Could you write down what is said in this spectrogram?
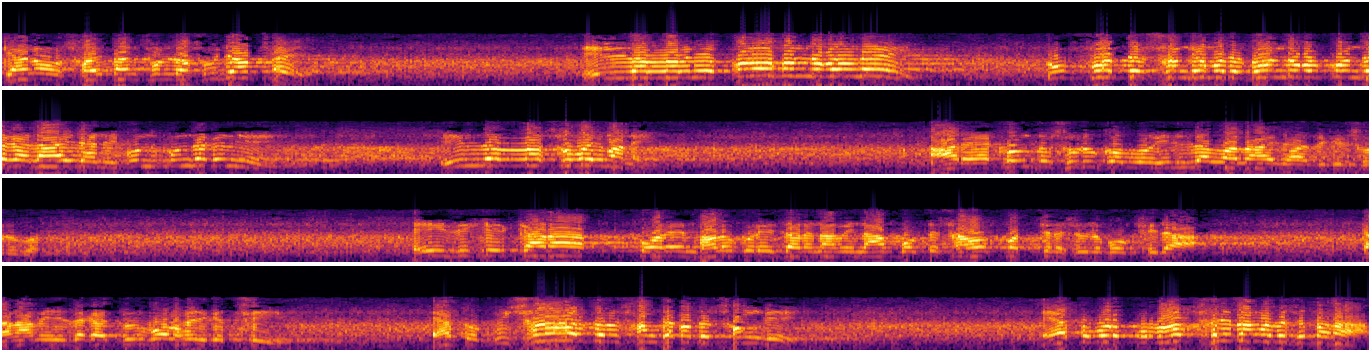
কেন? শয়তান শুনলে অসুবিধা আছে ইল্লাল্লাহ নিয়ে কোনো গন্ডগোল নেই। কুফারদের সঙ্গে আমাদের গন্ডগোল কোন জায়গায়? লাই জানি কোন কোন জায়গায় নিয়ে? ইল্লাল্লাহ সবাই মানে। আর এখন তো শুরু করল ইল্লাল্লাহ লাই জিকির শুরু করল। এই জিকির কারা করেন? ভালো করে জানেন, আমি নাম বলতে সাহস পাচ্ছি না শুনে বলছি না। কারণ আমি এই জায়গায় দুর্বল হয়ে গেছি। এত বিশাল জনসংখ্যা তাদের সঙ্গে। এত বড় প্রভাবশালী বাংলাদেশে তারা।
